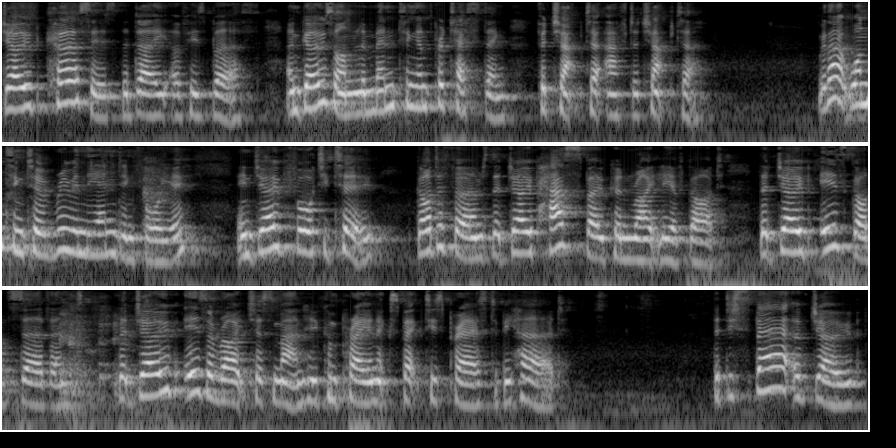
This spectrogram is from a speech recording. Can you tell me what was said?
Job curses the day of his birth and goes on lamenting and protesting for chapter after chapter. Without wanting to ruin the ending for you, in Job 42, God affirms that Job has spoken rightly of God, that Job is God's servant, that Job is a righteous man who can pray and expect his prayers to be heard. The despair of Job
